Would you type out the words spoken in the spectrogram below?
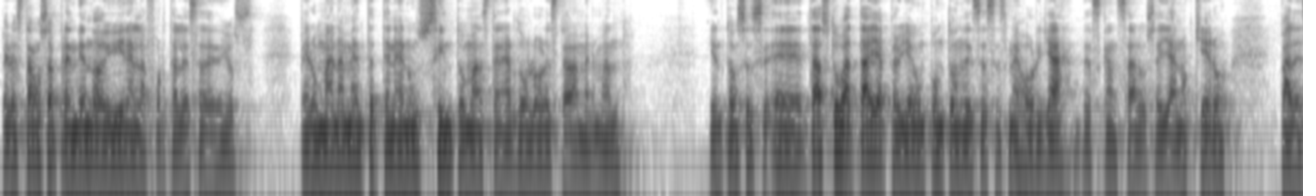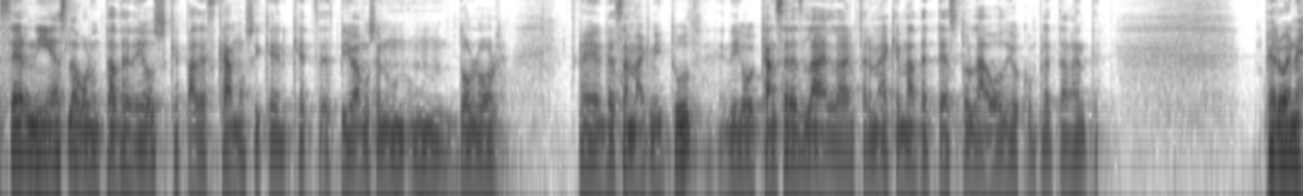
pero estamos aprendiendo a vivir en la fortaleza de Dios. Pero humanamente tener un síntomas, tener dolores te va mermando. Y entonces eh, das tu batalla, pero llega un punto donde dices es mejor ya descansar, o sea, ya no quiero padecer, ni es la voluntad de Dios que padezcamos y que, que vivamos en un, dolor eh, de esa magnitud. Digo, cáncer es la, la enfermedad que más detesto, la odio completamente. Pero en,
